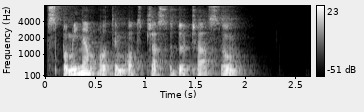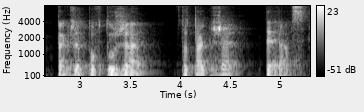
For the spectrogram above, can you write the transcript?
Wspominam o tym od czasu do czasu, także powtórzę to także teraz.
